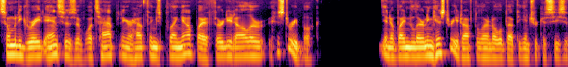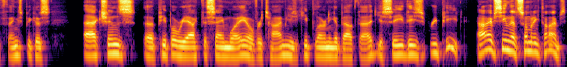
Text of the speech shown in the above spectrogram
so many great answers of what's happening or how things playing out by a $30 history book. You know, by learning history, you don't have to learn all about the intricacies of things because actions, uh, people react the same way over time. You keep learning about that. You see these repeat. I've seen that so many times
